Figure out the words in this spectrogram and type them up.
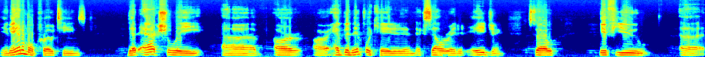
in animal proteins that actually uh, are are have been implicated in accelerated aging. So, if you uh,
